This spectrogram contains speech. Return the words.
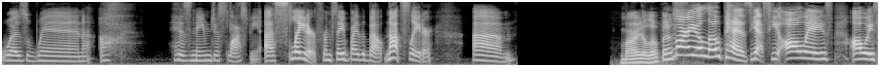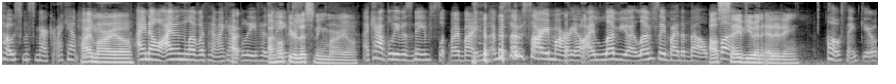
was when his name just lost me. Uh, Slater from Saved by the Bell, not Slater. Um, Mario Lopez? Mario Lopez. Yes, he always always hosts Miss America. I can't. Believe, Hi Mario. I know. I'm in love with him. I can't I, believe his. I hope you're listening, Mario. I can't believe his name slipped my mind. I'm so sorry, Mario. I love you. I love Saved by the Bell. I'll but... save you in editing. Oh, thank you.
